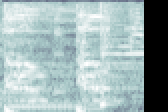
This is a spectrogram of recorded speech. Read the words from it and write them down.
Adiós.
